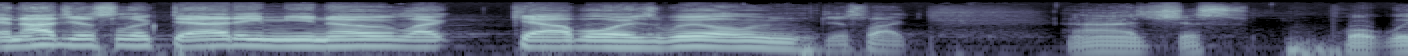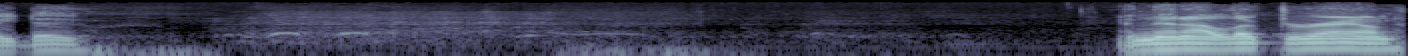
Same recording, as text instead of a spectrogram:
And I just looked at him, you know, like cowboys will, and just like, ah, It's just what we do. And then I looked around.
